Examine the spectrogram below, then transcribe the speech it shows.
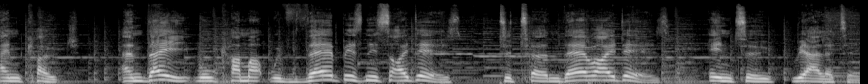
and coach, and they will come up with their business ideas to turn their ideas into reality.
